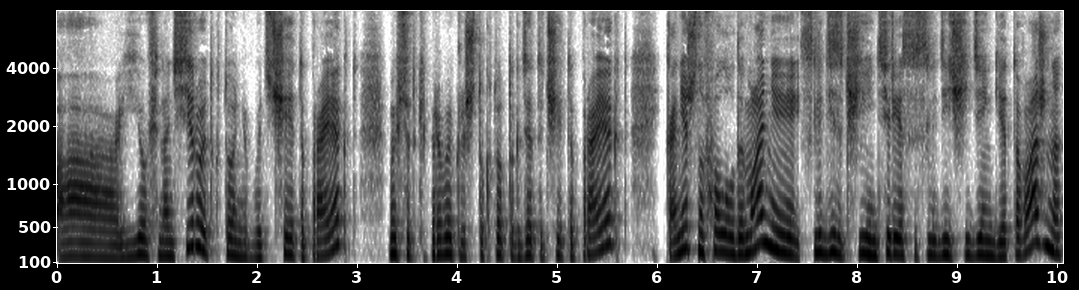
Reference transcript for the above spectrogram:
а ее финансирует кто-нибудь, чей это проект. Мы все-таки привыкли, что кто-то где-то чей-то проект. Конечно, follow the money, следи за чьи интересы, следи, чьи деньги, это важно.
